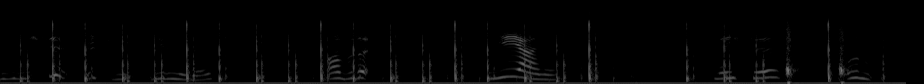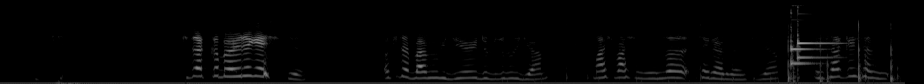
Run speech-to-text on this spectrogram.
Bizimkisi 325. Ama bu da iyi yani. Neyse. Oğlum 2 2 dakika böyle geçti. Arkadaşlar ben bu videoyu durduracağım. Maç başladığında tekrardan açacağım. Neyse arkadaşlar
